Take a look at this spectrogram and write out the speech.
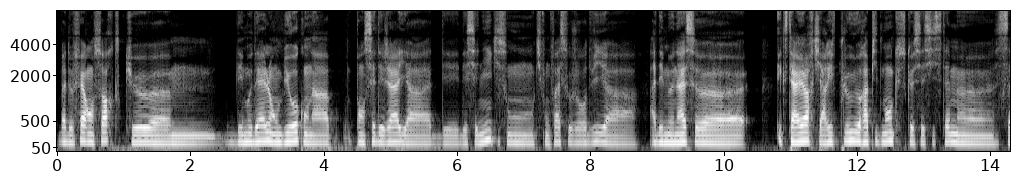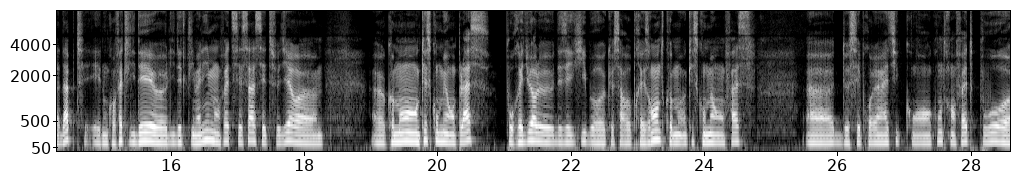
bah, de faire en sorte que euh, des modèles en bio qu'on a pensé déjà il y a des décennies, qui, sont, qui font face aujourd'hui à, à, des menaces euh, extérieures qui arrivent plus rapidement que ce que ces systèmes euh, s'adaptent. Et donc en fait l'idée de Climalim, en fait, c'est ça, c'est de se dire comment, qu'est-ce qu'on met en place pour réduire le déséquilibre que ça représente, comment, qu'est-ce qu'on met en face de ces problématiques qu'on rencontre en fait pour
